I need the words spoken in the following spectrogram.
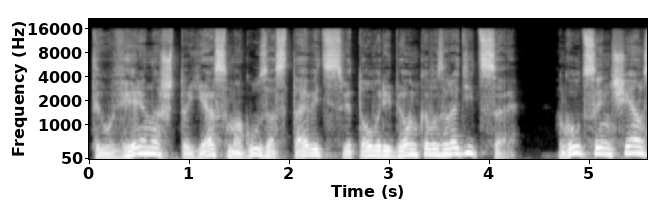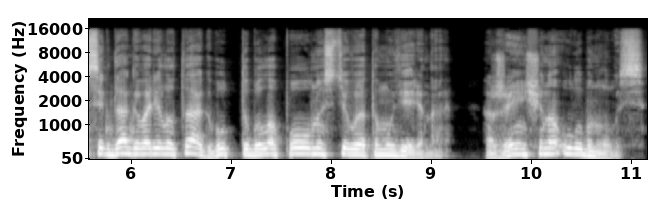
«Ты уверена, что я смогу заставить святого ребенка возродиться?» Гу Цинчен всегда говорила так, будто была полностью в этом уверена. Женщина улыбнулась.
